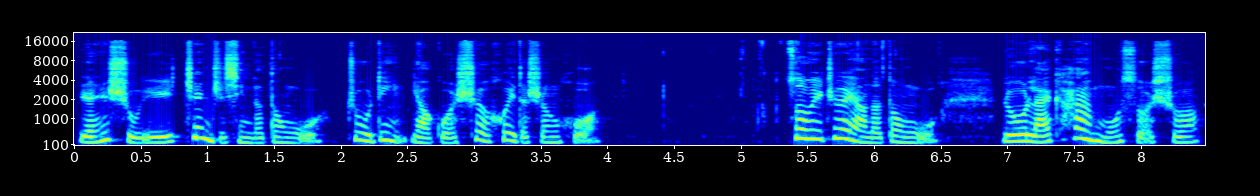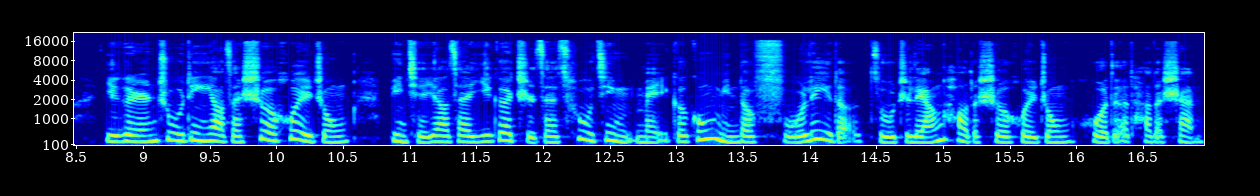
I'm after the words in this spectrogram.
人属于政治性的动物，注定要过社会的生活。作为这样的动物，如莱克汉姆所说，一个人注定要在社会中，并且要在一个旨在促进每个公民的福利的组织良好的社会中获得他的善。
